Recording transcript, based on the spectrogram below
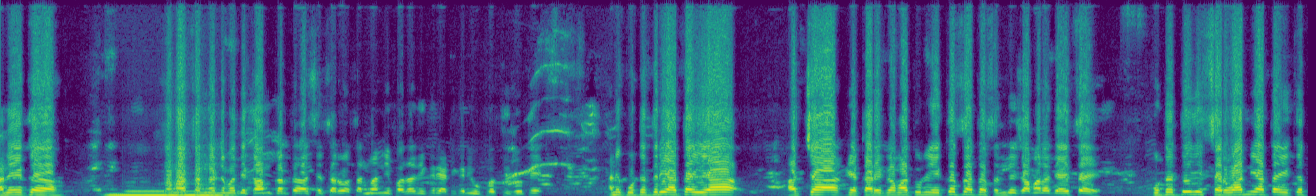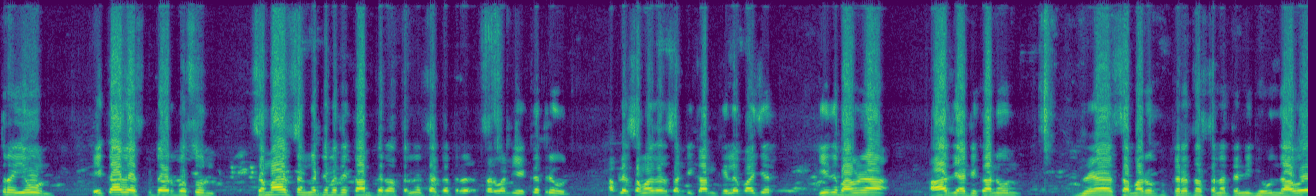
अनेक समाज संघटनेमध्ये काम करतात असे सर्व सन्माननीय पदाधिकारी या ठिकाणी उपस्थित होते. आणि कुठेतरी आता या आजच्या या कार्यक्रमातून एकच आता संदेश आम्हाला द्यायचा आहे. कुठेतरी सर्वांनी आता एकत्र येऊन एका व्यासपीठावर बसून समाज संघटनेमध्ये काम करत असताना सर्वांनी एकत्र येऊन आपल्या समाजासाठी काम केलं पाहिजे ही भावना आज या ठिकाणून या समारोप करत असताना त्यांनी घेऊन जावं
